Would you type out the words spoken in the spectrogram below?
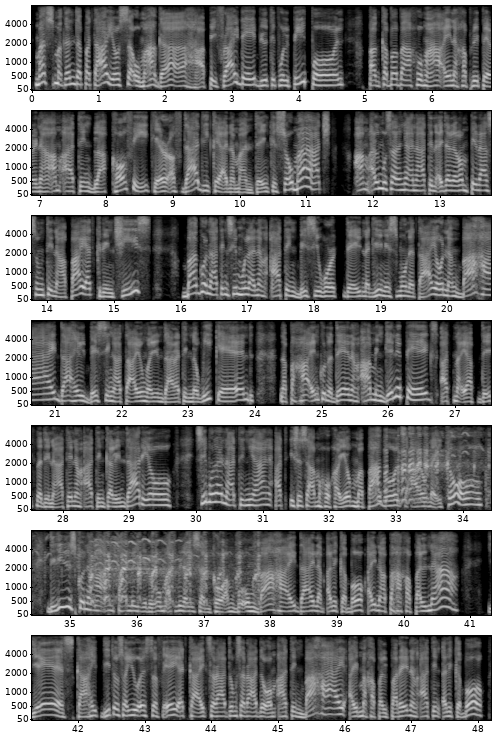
Mas maganda pa tayo sa umaga. Happy Friday, beautiful people. Pagkababa ko nga ay nakaprepare na ang ating black coffee, care of daddy. Kaya naman, thank you so much. Ang almusal nga natin ay dalawang pirasong tinapay at cream cheese. Bago natin simulan ang ating busy workday, naglinis muna tayo ng bahay dahil busy nga tayo ngayong darating na weekend. Napakain ko na din ang aming guinea pigs at na-update na din natin ang ating kalendaryo. Simulan natin yan at isasama ko kayong mapagod sa araw na ito. Dilinis ko na nga ang family room at minalisan ko ang buong bahay dahil ang alikabok ay napakakapal na. Yes, kahit dito sa US of A at kahit saradong-sarado ang ating bahay ay makapal pa rin ang ating alikabok.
